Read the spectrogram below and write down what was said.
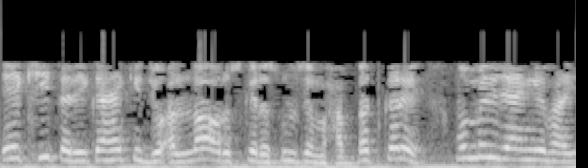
ایک ہی طریقہ ہے کہ جو اللہ اور اس کے رسول سے محبت کرے، وہ مل جائیں گے بھائی۔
